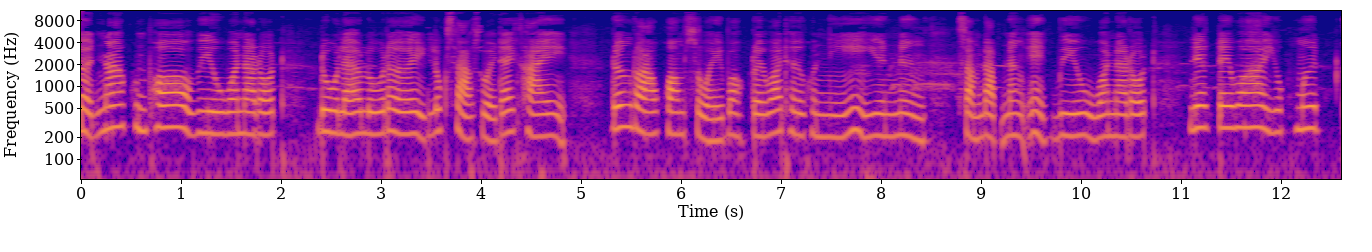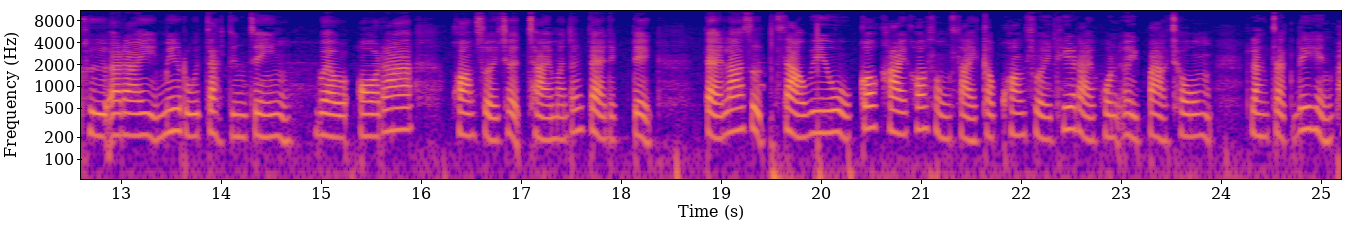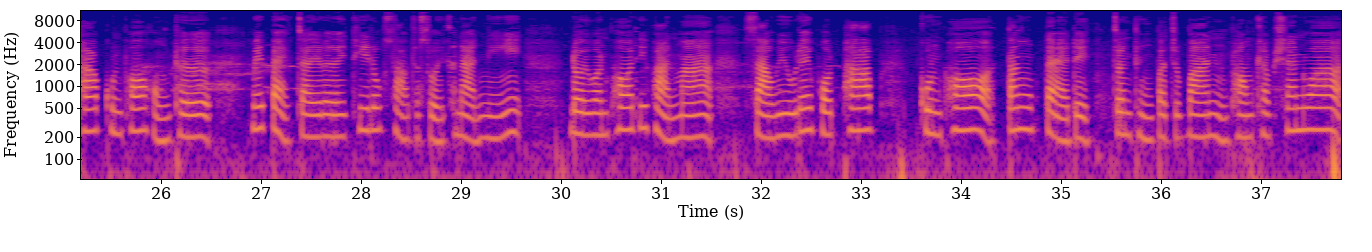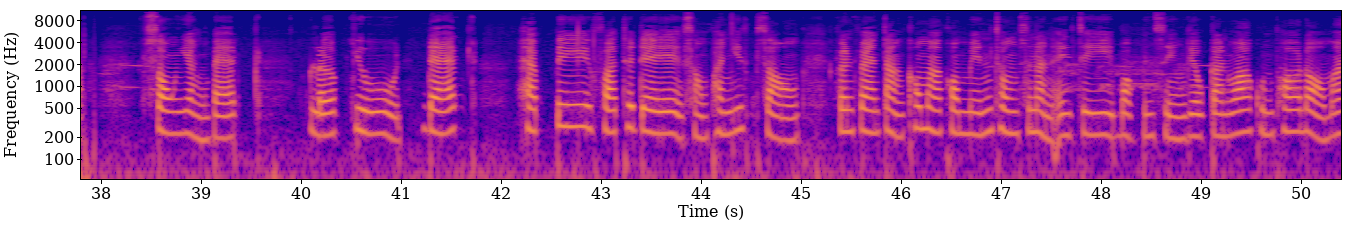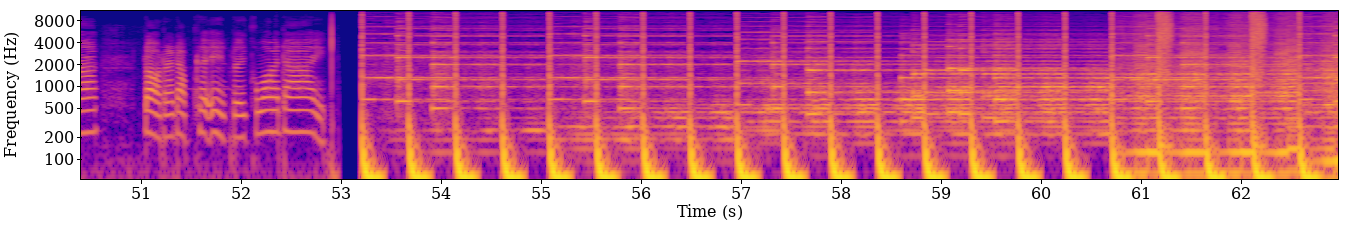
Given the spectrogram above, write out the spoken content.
เปิดหน้าคุณพ่อวิววรรณรสดูแล้วรู้เลย ลูกสาวสวยได้ใคร เรื่องราวความสวยบอกเลยว่าเธอคนนี้ยืนหนึ่งสำหรับนางเอกวิววรรณรสเรียกได้ว่ายุคมืดคืออะไรไม่รู้จักจริงๆ แววออร่า ความสวยเฉิดฉายมาตั้งแต่เด็กๆ แต่ล่าสุดสาววิวก็คลายข้อสงสัยกับความสวยที่หลายคนเอ่ยปากชม หลังจากได้เห็นภาพคุณพ่อของเธอ ไม่แปลกใจเลยที่ลูกสาวจะสวยขนาดนี้ โดยวันพ่อที่ผ่านมา สาววิวได้โพสต์ภาพ คุณพ่อตั้งแต่เด็กจนถึงปัจจุบัน พร้อมแคปชั่นว่า ทรงอย่างแบด Love you Dad Happy Father Day 2022 แฟนๆ ต่างเข้ามาคอมเมนต์ชมสนั่นไอจีบอกเป็นเสียงเดียวกันว่าคุณพ่อหล่อมาก หล่อระดับพระเอกเลยก็ว่าได้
